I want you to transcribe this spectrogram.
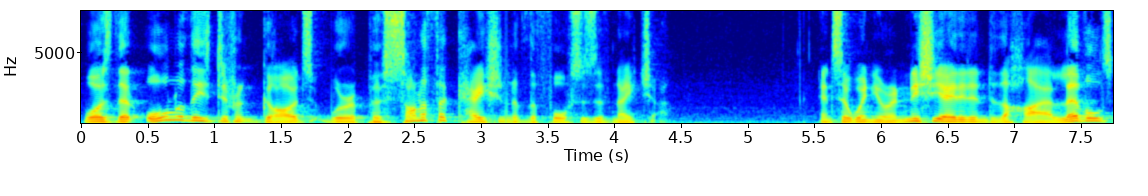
was that all of these different gods were a personification of the forces of nature. And so when you're initiated into the higher levels,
